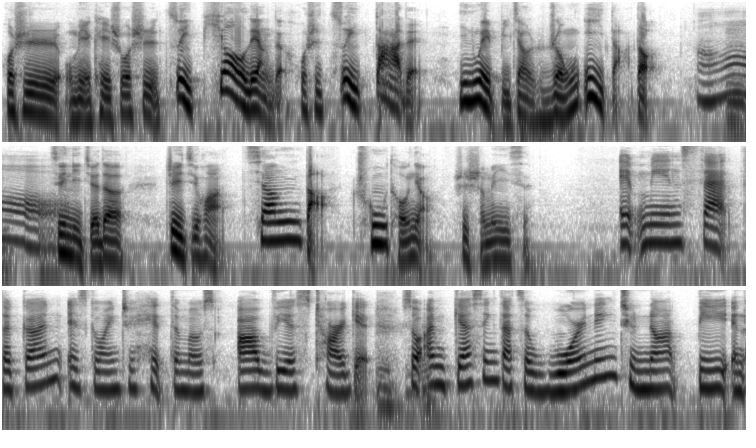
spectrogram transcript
或是我们也可以说是最漂亮的，或是最大的，因为比较容易打到。 Oh. 所以你觉得这句话“枪打出头鸟”是什么意思？ It means that the gun is going to hit the most obvious target. So I'm guessing that's a warning to not be an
